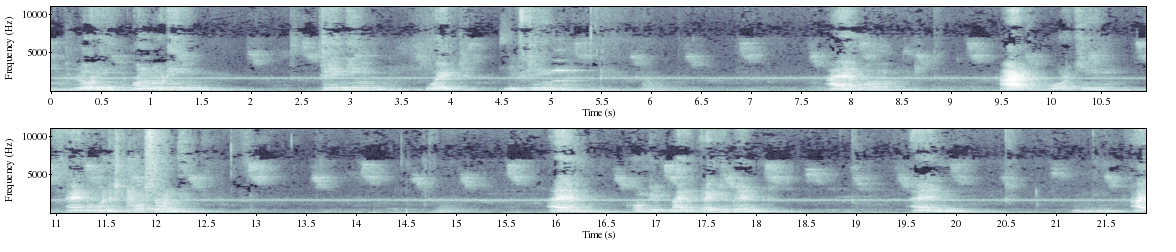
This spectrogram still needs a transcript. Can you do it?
uh, loading, unloading, cleaning, weight lifting. I am a hard working and honest person. I am complete my agreement and mm, I,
